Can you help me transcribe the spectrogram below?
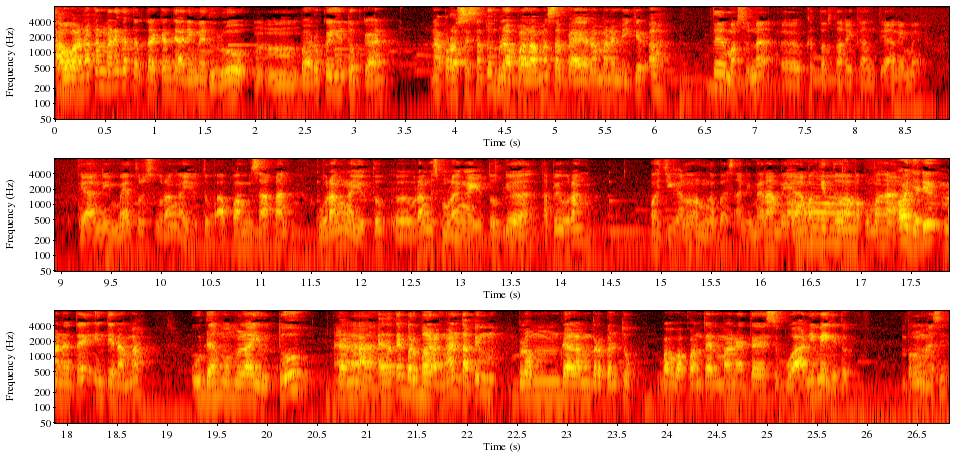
awalnya kan mana ketertarikan di anime dulu Mm-mm. baru ke YouTube kan nah prosesnya tuh berapa lama sampai akhirnya mana mikir ah Teh maksudnya eh, ketertarikan ti anime ti anime terus orang nggak YouTube apa misalkan orang nggak YouTube eh, orang mulai nggak YouTube ya tapi orang wah jika lama ngebahas anime rame ya, apa gitu apa kumaha? Oh jadi mana teh inti nama udah memulai YouTube dan ma- eta teh berbarengan tapi belum dalam berbentuk bahwa konten mana teh sebuah anime gitu. Apa kumaha sih?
